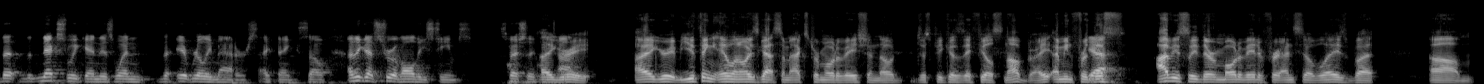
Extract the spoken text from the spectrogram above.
the, the next weekend is when the, it really matters. I think so. I think that's true of all these teams, especially. The I top. agree. I agree. But you think Illinois got some extra motivation though, just because they feel snubbed, right? I mean, for Yeah. this, obviously they're motivated for NCAA's, but um,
